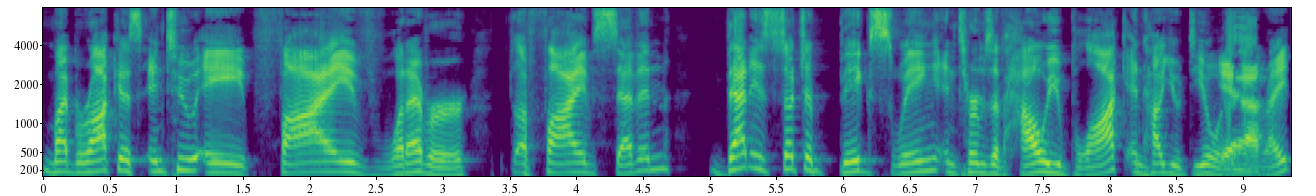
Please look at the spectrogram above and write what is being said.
my Burakos into a five, whatever, a five seven, that is such a big swing in terms of how you block and how you deal with Yeah. it, right?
